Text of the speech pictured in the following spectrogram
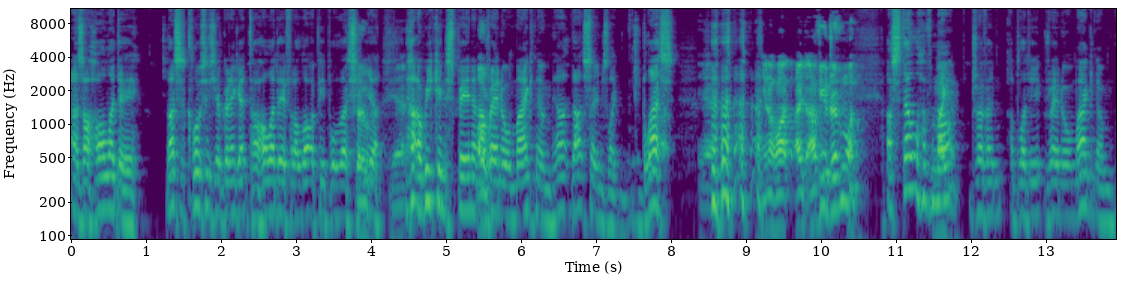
as a holiday. That's as close as you're going to get to a holiday for a lot of people this True, year. Yeah. A week in Spain in a Renault Magnum. That, that sounds like bliss. Yeah. you know what? I, have you driven one? I still have Magnum. not driven a bloody Renault Magnum.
